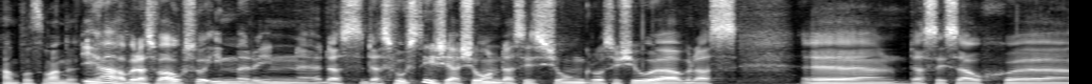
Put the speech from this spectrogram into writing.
Hampus Wande. Ja, aber das war auch so immer in, äh, das, das wusste ich ja schon, das ist schon große Schuhe, aber das, äh, das ist auch äh,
